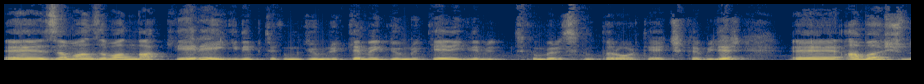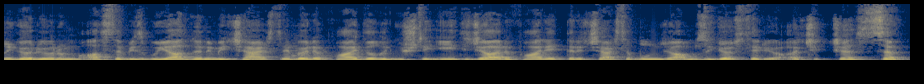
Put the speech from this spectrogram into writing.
E, zaman zaman nakliye ile ilgili bir takım gümrükleme, gümrükle ilgili bir takım böyle sıkıntılar ortaya çıkabilir. E, ama şunu görüyorum aslında biz bu yaz dönemi içerisinde böyle faydalı, güçlü, iyi ticari faaliyetler içerisinde bulunacağımızı gösteriyor açıkçası.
